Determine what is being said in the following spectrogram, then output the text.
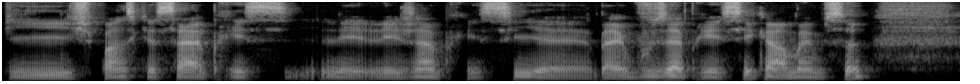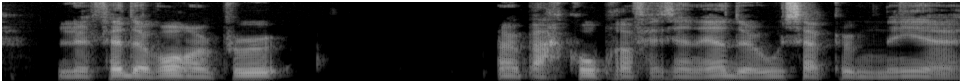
puis je pense que ça apprécie, les, gens apprécient, euh, ben vous appréciez quand même ça. Le fait de voir un peu un parcours professionnel, de où ça peut mener, euh,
